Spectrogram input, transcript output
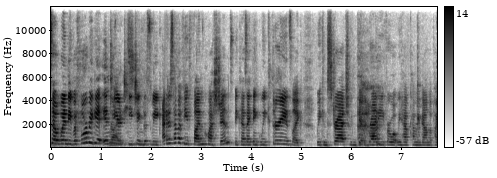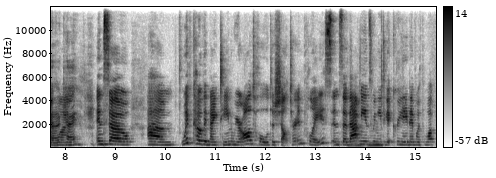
so, Wendy, before we get into your teaching this week, I just have a few fun questions because I think week three, it's like we can stretch, we can get ready for what we have coming down the pipeline. Okay. And so, um, with COVID 19, we are all told to shelter in place. And so that means we need to get creative with what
